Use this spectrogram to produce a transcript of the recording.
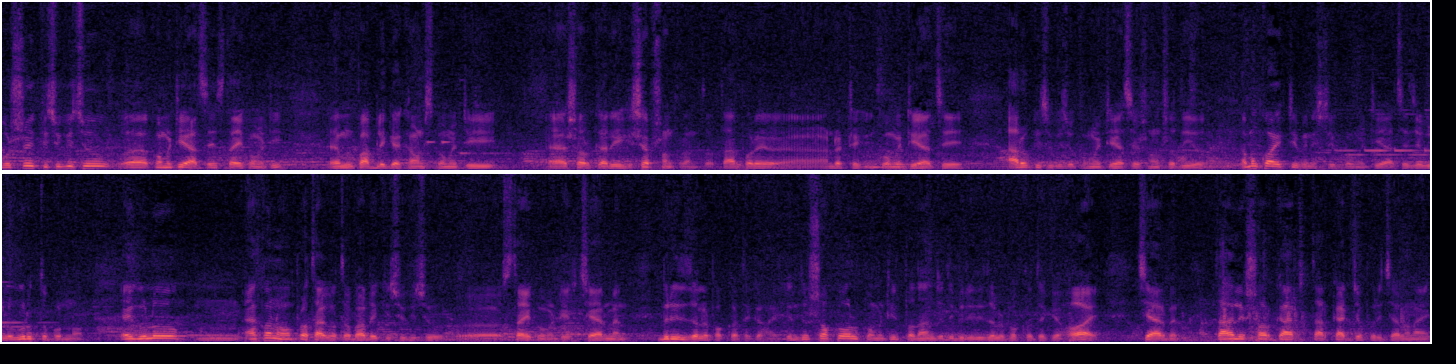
অবশ্যই কিছু কিছু কমিটি আছে স্থায়ী কমিটি যেমন পাবলিক অ্যাকাউন্টস কমিটি সরকারি হিসাব সংক্রান্ত তারপরে আন্ডারটেকিং কমিটি আছে আরও কিছু কিছু কমিটি আছে সংসদীয় এবং কয়েকটি মিনিস্ট্রি কমিটি আছে যেগুলো গুরুত্বপূর্ণ। এগুলো এখনও প্রথাগতভাবে কিছু কিছু স্থায়ী কমিটির চেয়ারম্যান বিরোধী দলের পক্ষ থেকে হয়। কিন্তু সকল কমিটির প্রধান যদি বিরোধী দলের পক্ষ থেকে হয়, চেয়ারম্যান, তাহলে সরকার তার কার্য পরিচালনায়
